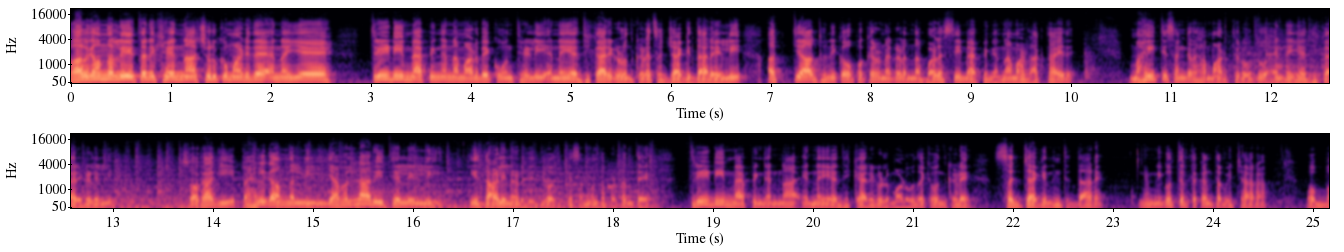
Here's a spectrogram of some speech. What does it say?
ಪಾಲ್ಗಾಮ್ನಲ್ಲಿ ತನಿಖೆಯನ್ನು ಚುರುಕು ಮಾಡಿದೆ. ಎನ್ಐಎ ತ್ರೀ ಡಿ ಮ್ಯಾಪಿಂಗನ್ನು ಮಾಡಬೇಕು ಅಂತ ಹೇಳಿ ಎನ್ಐಎ ಅಧಿಕಾರಿಗಳು ಒಂದು ಕಡೆ ಸಜ್ಜಾಗಿದ್ದಾರೆ. ಇಲ್ಲಿ ಅತ್ಯಾಧುನಿಕ ಉಪಕರಣಗಳನ್ನು ಬಳಸಿ ಮ್ಯಾಪಿಂಗನ್ನು ಮಾಡಲಾಗ್ತಾ ಇದೆ. ಮಾಹಿತಿ ಸಂಗ್ರಹ ಮಾಡ್ತಿರೋದು ಎನ್ಐಎ ಅಧಿಕಾರಿಗಳಲ್ಲಿ. ಸೊ, ಹಾಗಾಗಿ ಪೆಹಲ್ಗಾಮ್ನಲ್ಲಿ ಯಾವೆಲ್ಲ ರೀತಿಯಲ್ಲಿ ಇಲ್ಲಿ ಈ ದಾಳಿ ನಡೆದಿದ್ದು ಅದಕ್ಕೆ ಸಂಬಂಧಪಟ್ಟಂತೆ ತ್ರೀ ಡಿ ಮ್ಯಾಪಿಂಗನ್ನು ಎನ್ ಐ ಎ ಅಧಿಕಾರಿಗಳು ಮಾಡುವುದಕ್ಕೆ ಒಂದು ಕಡೆ ಸಜ್ಜಾಗಿ ನಿಂತಿದ್ದಾರೆ. ನಿಮಗೆ ಗೊತ್ತಿರ್ತಕ್ಕಂಥ ವಿಚಾರ, ಒಬ್ಬ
